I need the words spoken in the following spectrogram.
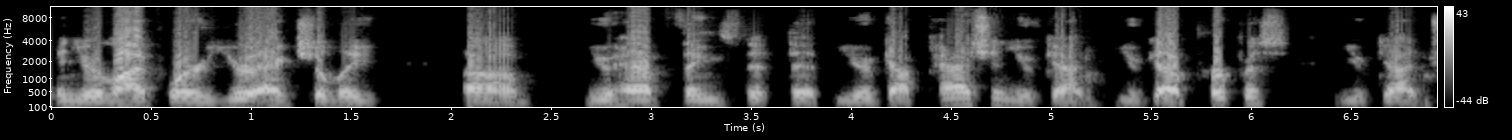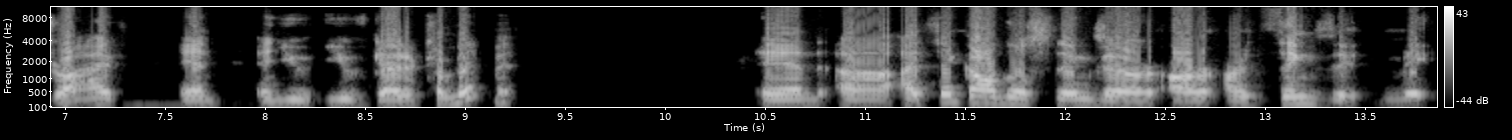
in your life where you're actually uh, you have things that, that you've got passion, you've got you've got a purpose, you've got drive, and and you you've got a commitment. And uh, I think all those things are, are, are things that make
